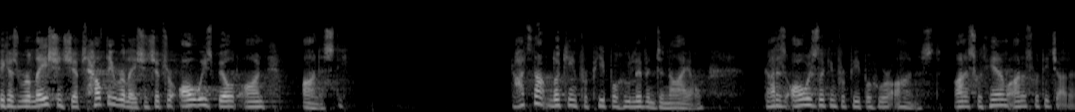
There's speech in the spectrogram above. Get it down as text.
because relationships, healthy relationships, are always built on honesty. God's not looking for people who live in denial. God is always looking for people who are honest. Honest with Him, honest with each other.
